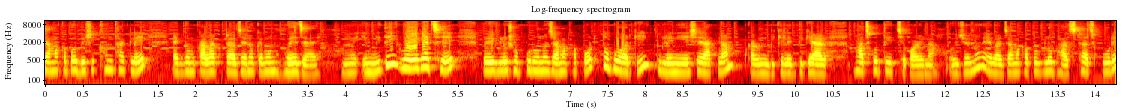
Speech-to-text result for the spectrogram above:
জামাকাপড় বেশিক্ষণ থাকলে একদম কালারটা যেন কেমন হয়ে যায়। এমনিতেই হয়ে গেছে ওইগুলো সব পুরনো জামা কাপড় তবু আর কি তুলে নিয়ে এসে রাখলাম। কারণ বিকেলের দিকে আর ভাঁজ করতে ইচ্ছে করে না। ওই জন্য এবার জামা কাপড়গুলো ভাঁজ ঠাজ করে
